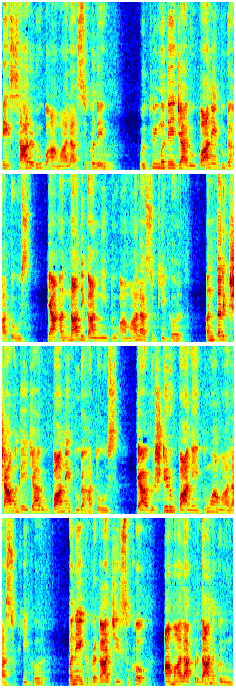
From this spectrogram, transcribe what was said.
ते सार रूप आम्हाला सुख देव. पृथ्वीमध्ये ज्या रूपाने तू राहतोस त्या अन्नादिकांनी तू आम्हाला सुखी कर. अंतरिक्षामध्ये ज्या रूपाने तू राहतोस त्या वृष्टीरूपाने तू आम्हाला सुखी कर. अनेक प्रकारची सुख आम्हाला प्रदान करून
